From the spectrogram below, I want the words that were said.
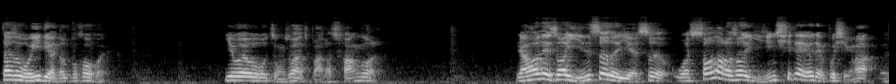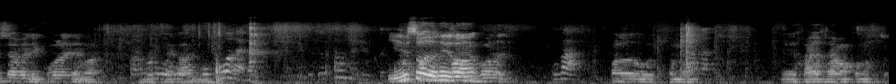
但是我一点都不后悔，因为我总算把它穿过了。然后那双银色的也是，我收到的时候已经气垫有点不行了。那下面你过来点吗？我我过来的，银色的那双。放到我还还往后面走。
